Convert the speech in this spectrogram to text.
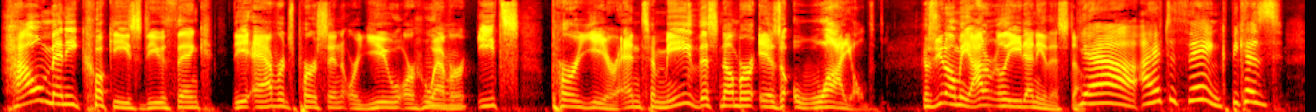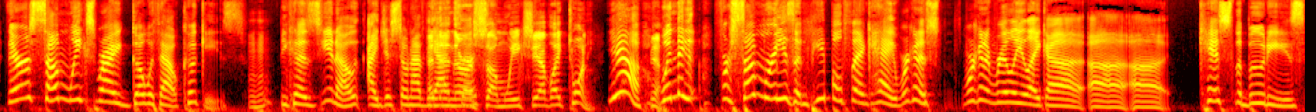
how many cookies do you think the average person or you or whoever Mm. eats per year? And to me, this number is wild. Cuz you know me, I don't really eat any of this stuff. Yeah, I have to think because there are some weeks where I go without cookies because you know I just don't have the Mm-hmm. And then there are some weeks you have like 20. Yeah. When they for some reason people think, "Hey, we're going to we're going to really like uh uh uh kiss the booties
